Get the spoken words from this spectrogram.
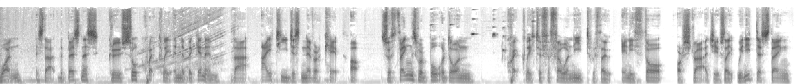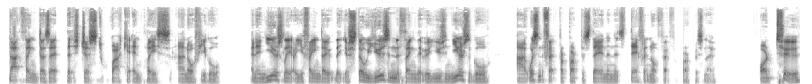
One is that the business grew so quickly in the beginning that IT just never kept up. So things were bolted on quickly to fulfill a need without any thought or strategy. It's like, we need this thing, that thing does it, let's just whack it in place and off you go. And then years later, you find out that you're still using the thing that we were using years ago. Uh, it wasn't fit for purpose then, and it's definitely not fit for purpose now. Or two,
